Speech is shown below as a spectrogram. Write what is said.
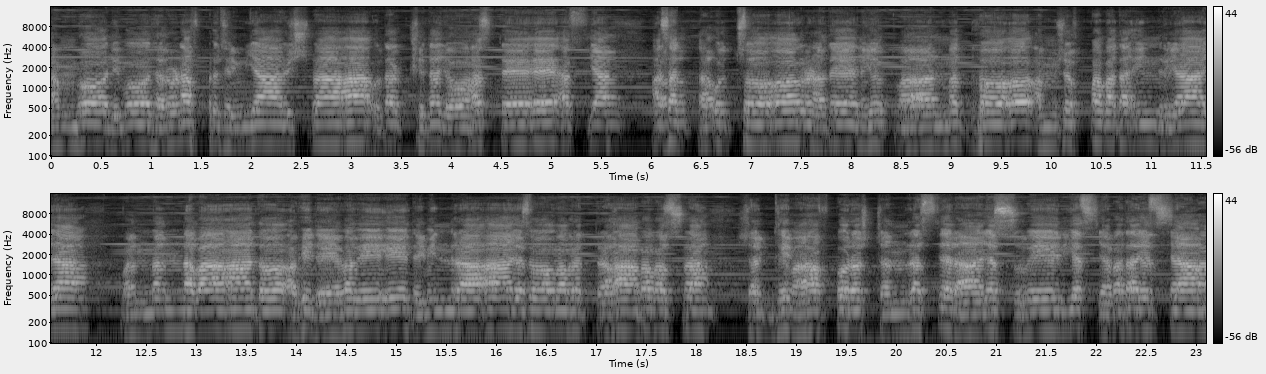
विष्टम्भो दिवो धरुणः पृथिव्या विश्वाः उतक्षितयो हस्ते अस्य असत्त उत्सो गृणते नियुक्त्वान्मध्वो अंशुः पवत इन्द्रियाय वन्दन्नवातो अभिदेववेतिमिन्द्राय सोमवृत्रः पवस्व षड्धिमः पुरश्चन्द्रस्य राजः सुवीर्यस्य पतयस्याम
